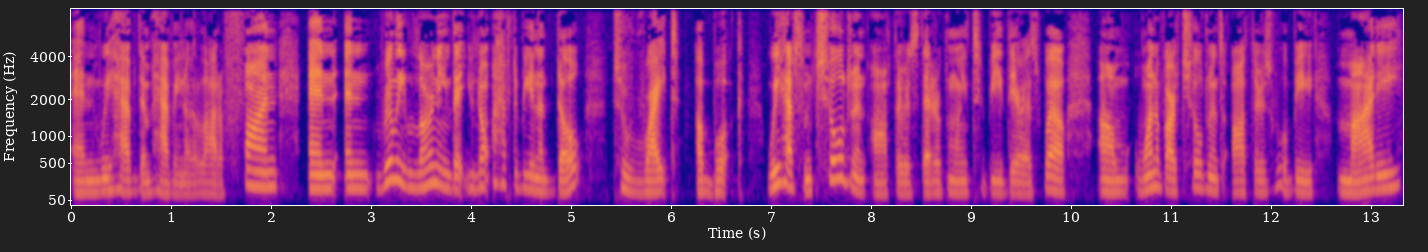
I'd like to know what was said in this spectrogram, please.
and we have them having a lot of fun and and really learning that you don't have to be an adult to write a book we have some children authors that are going to be there as well. Um, one of our children's authors will be Madi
